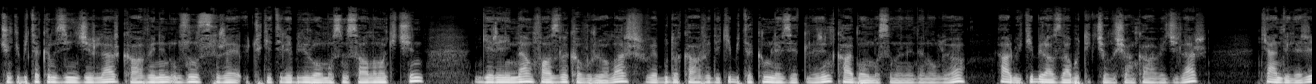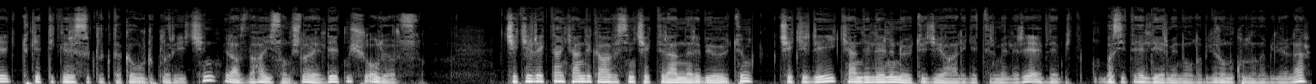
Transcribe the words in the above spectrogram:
Çünkü bir takım zincirler kahvenin uzun süre tüketilebilir olmasını sağlamak için gereğinden fazla kavuruyorlar ve bu da kahvedeki bir takım lezzetlerin kaybolmasına neden oluyor. Halbuki biraz daha butik çalışan kahveciler kendileri tükettikleri sıklıkta kavurdukları için biraz daha iyi sonuçlar elde etmiş oluyoruz. Çekirdekten kendi kahvesini çektirenlere bir öğütüm çekirdeği kendilerinin öğüteceği hale getirmeleri evde basit el değirmeni olabilir onu kullanabilirler.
